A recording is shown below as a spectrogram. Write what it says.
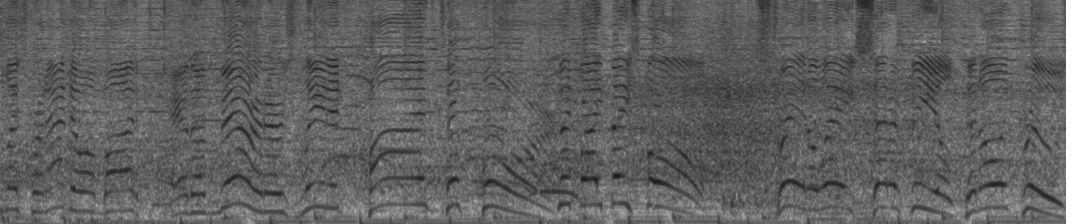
specialist Fernando Abad. And the Mariners lead it 5 to 4. Goodbye baseball. Straight away center field. Cano and Cruz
